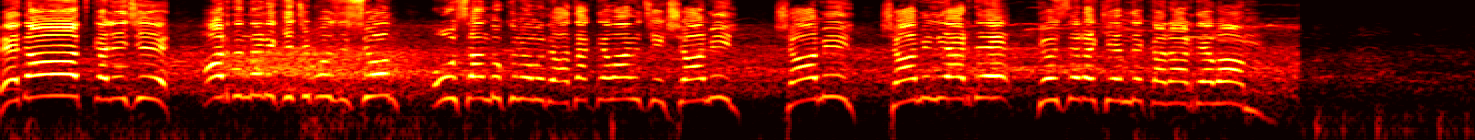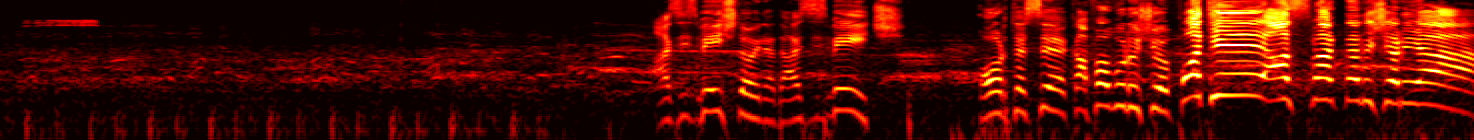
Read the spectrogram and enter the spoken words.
Vedat kaleci. Ardından ikinci pozisyon. Oğuzhan dokunamadı. Atak devam edecek. Şamil. Şamil. Şamil yerde. Gözler hakemde karar devam. Aziz Beyiç de oynadı. Aziz Beyiç. Ortası, kafa vuruşu. Fatih az farkla dışarıya.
